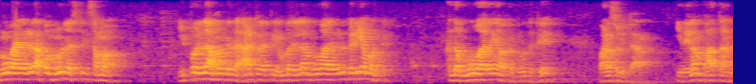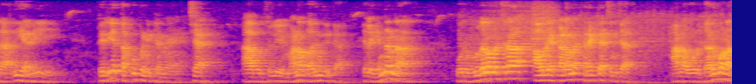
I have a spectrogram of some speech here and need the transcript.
மூவாயிரங்கிறது அப்போ மூணு லட்சத்துக்கு சமம். இப்போ இல்லை அமௌண்ட் இல்லை. ஆயிரத்தி தொள்ளாயிரத்தி எண்பதுல மூவாயிரங்கிறது பெரிய அமௌண்ட்டு அந்த மூவாயிரம் அவர்கிட்ட கொடுத்துட்டு வர சொல்லிட்டாராம். இதையெல்லாம் பார்த்த அந்த அதிகாரி பெரிய தப்பு பண்ணிட்டேனே ச்சே அப்படின்னு சொல்லி மனம் வருந்திருக்காரு. இதில் என்னன்னா ஒரு முதலமைச்சராக அவருடைய கடமை கரெக்டாக செஞ்சார். ஆனால் ஒரு தர்மனா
